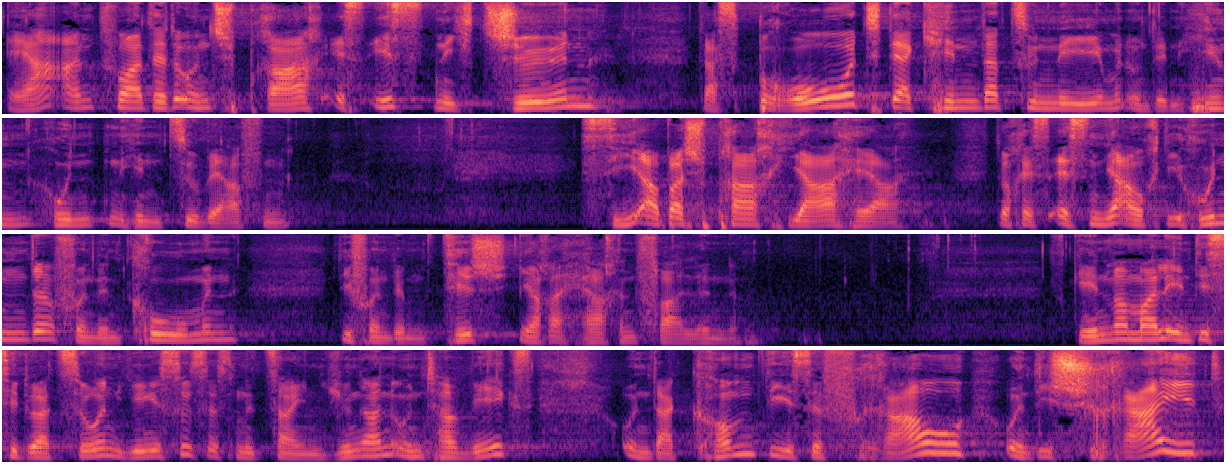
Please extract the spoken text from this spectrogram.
Er antwortete und sprach, es ist nicht schön, das Brot der Kinder zu nehmen und den Hunden hinzuwerfen. Sie aber sprach, ja, Herr, doch es essen ja auch die Hunde von den Krumen die von dem Tisch ihrer Herren fallen. Jetzt gehen wir mal in die Situation, Jesus ist mit seinen Jüngern unterwegs und da kommt diese Frau und die schreit,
